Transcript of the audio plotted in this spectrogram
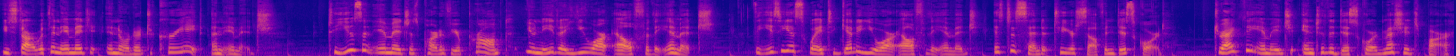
You start with an image in order to create an image. To use an image as part of your prompt, you need a URL for the image. The easiest way to get a URL for the image is to send it to yourself in Discord. Drag the image into the Discord message bar.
